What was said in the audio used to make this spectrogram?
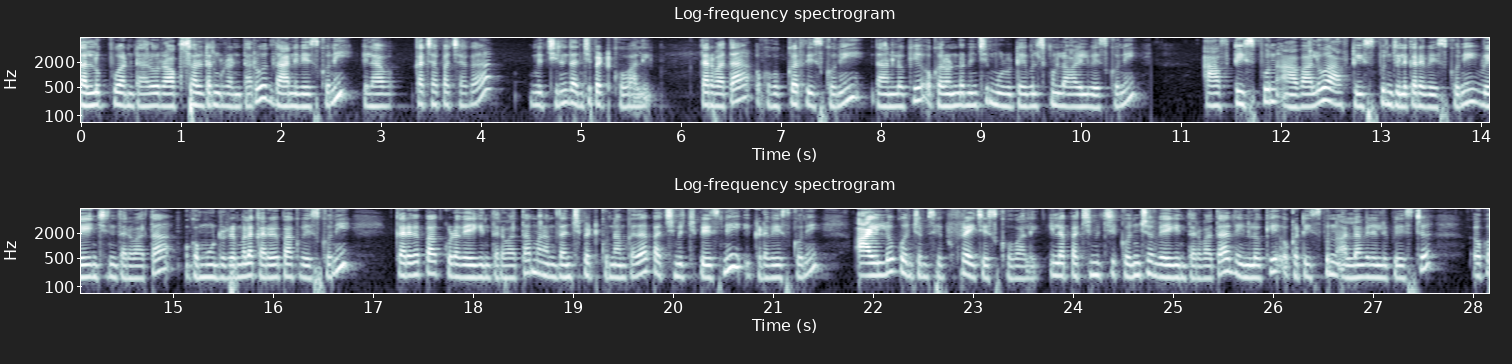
గల్లుప్పు అంటారు రాక్ సాల్ట్ అని కూడా అంటారు. దాన్ని వేసుకొని ఇలా కచ్చపచ్చగా మిర్చిని దంచి పెట్టుకోవాలి. తర్వాత ఒక కుక్కర్ తీసుకొని దానిలోకి ఒక రెండు నుంచి మూడు టేబుల్ స్పూన్ల ఆయిల్ వేసుకొని హాఫ్ టీ స్పూన్ ఆవాలు హాఫ్ టీ స్పూన్ జీలకర్ర వేసుకొని వేయించిన తర్వాత ఒక మూడు రెమ్మల కరివేపాకు వేసుకొని కరివేపాకు కూడా వేగిన తర్వాత మనం దంచి పెట్టుకున్నాం కదా పచ్చిమిర్చి పేస్ట్ని ఇక్కడ వేసుకొని ఆయిల్లో కొంచెం సేపు ఫ్రై చేసుకోవాలి. ఇలా పచ్చిమిర్చి కొంచెం వేగిన తర్వాత దీనిలోకి ఒక టీ స్పూన్ అల్లం వెల్లుల్లి పేస్ట్ ఒక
